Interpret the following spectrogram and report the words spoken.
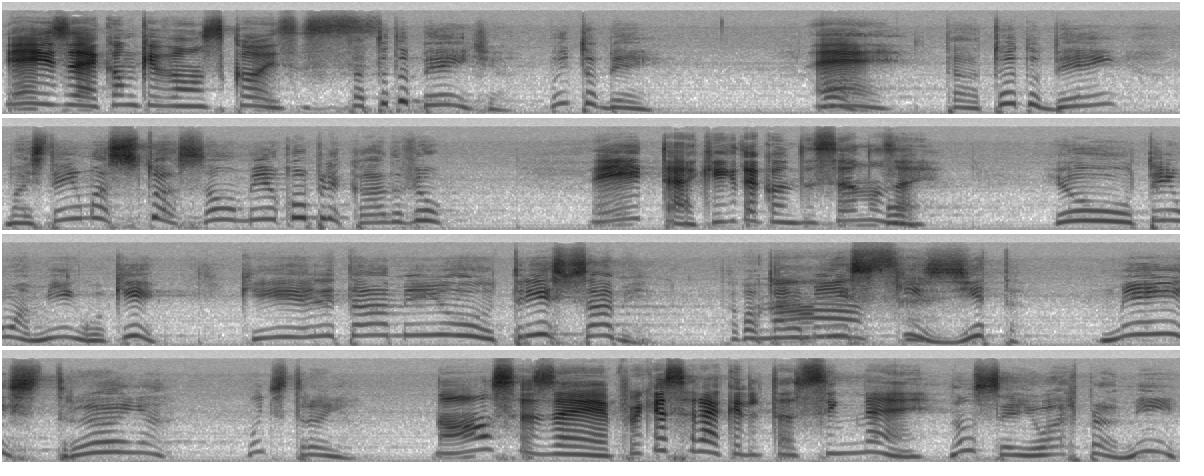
E aí, Zé, como que vão as coisas? Tá tudo bem, tia, muito bem. É. Tá tudo bem, mas tem uma situação meio complicada, viu? Eita, o que que tá acontecendo, Zé? Eu tenho um amigo aqui que ele tá meio triste, sabe? Tá com a cara meio Nossa. esquisita, meio estranha, muito estranha. Nossa, Zé, por que será que ele tá assim, né? Não sei, eu acho pra mim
